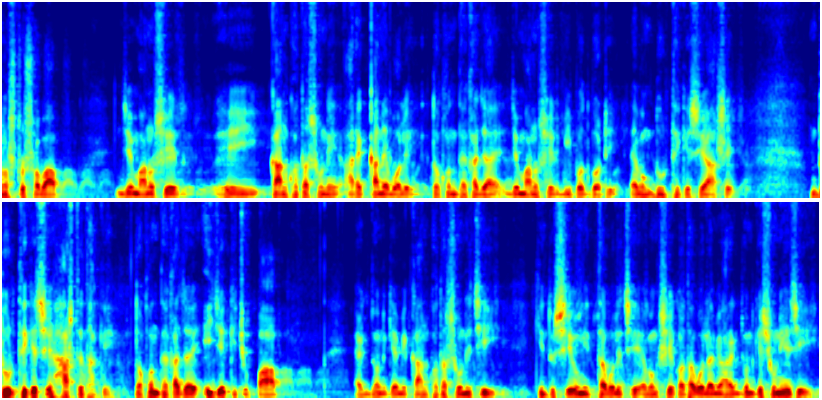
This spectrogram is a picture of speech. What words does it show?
নষ্ট স্বভাব যে মানুষের এই কান কথা শুনে আরেক কানে বলে, তখন দেখা যায় যে মানুষের বিপদ ঘটে এবং দূর থেকে সে আসে। দূর থেকে সে হাসতে থাকে। তখন দেখা যায়, এই যে কিছু পাপ, একজনকে আমি কান কথা শুনেছি, কিন্তু সেও মিথ্যা বলেছে এবং সে কথা বলে আমি আরেকজনকে শুনিয়েছি।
